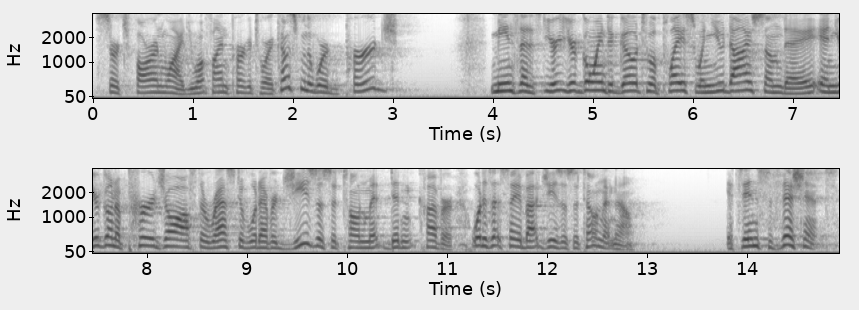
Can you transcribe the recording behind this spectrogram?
Search far and wide. You won't find purgatory. It comes from the word purge, means that you're, you're going to go to a place when you die someday and you're going to purge off the rest of whatever Jesus' atonement didn't cover. What does that say about Jesus' atonement now? It's insufficient.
